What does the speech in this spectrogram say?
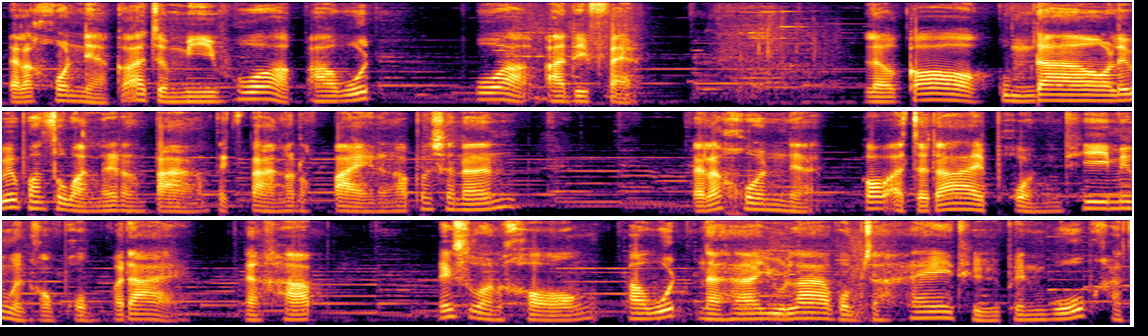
แต่ละคนเนี่ยก็อาจจะมีพวกอาวุธ พวกอาร์ติแฟกต์แล้วก็กลุ่มดาวเลเวลพรสวรรค์อะไรต่างๆ แตกต่างกันออกไปนะครับ เพราะฉะนั้นแต่ละคนเนี่ยก็อาจจะได้ผลที่ไม่เหมือนของผมก็ได้ นะครับ ในส่วนของอาวุธนะฮะยูล่าผมจะให้ถือเป็นวูฟขัด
